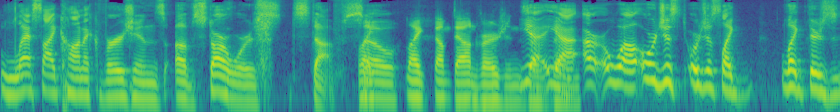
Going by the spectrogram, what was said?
less iconic versions of star wars stuff so like, like dumbed down versions. yeah of yeah or, well or just or just like like there's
